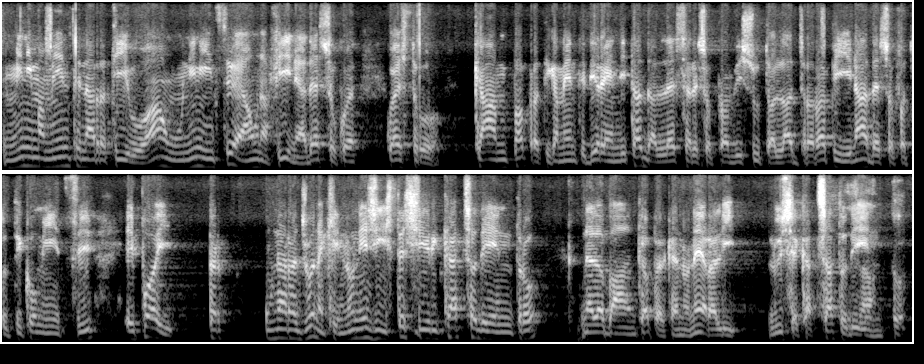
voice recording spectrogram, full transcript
minimamente narrativo, ha un inizio e ha una fine. Adesso que- questo campa praticamente di rendita dall'essere sopravvissuto all'altra rapina, adesso fa tutti i comizi e poi per una ragione che non esiste si ricaccia dentro nella banca perché non era lì, lui si è cacciato esatto. dentro.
